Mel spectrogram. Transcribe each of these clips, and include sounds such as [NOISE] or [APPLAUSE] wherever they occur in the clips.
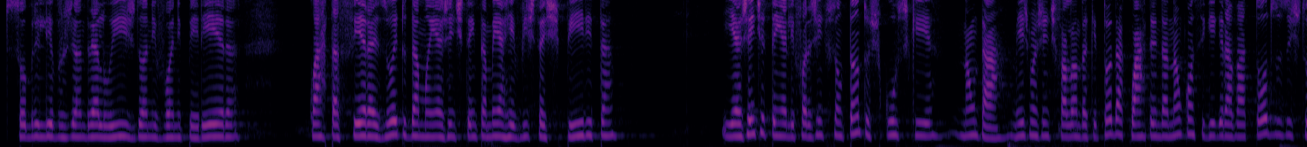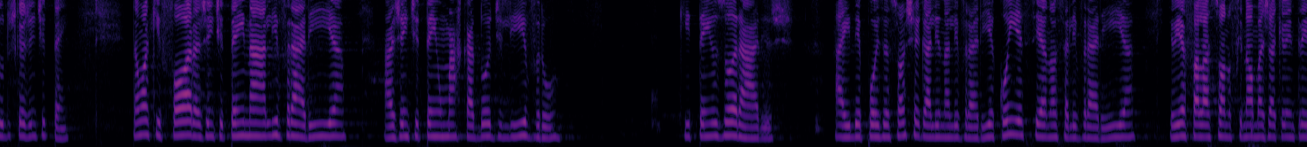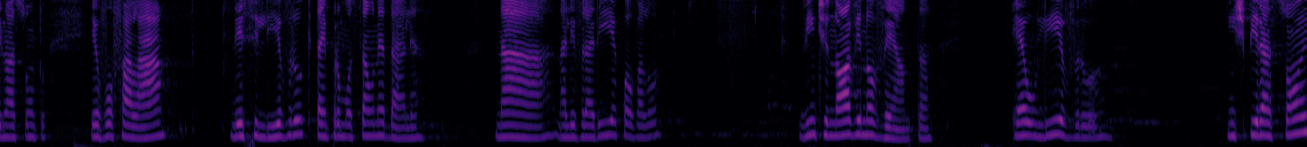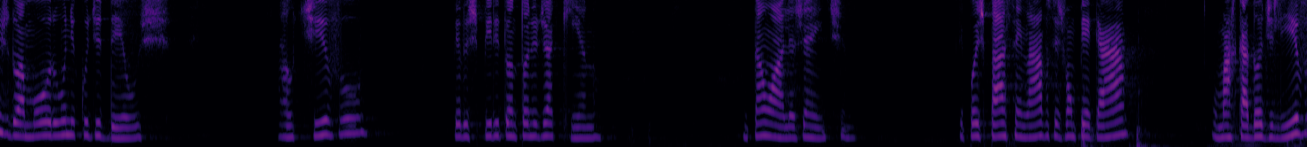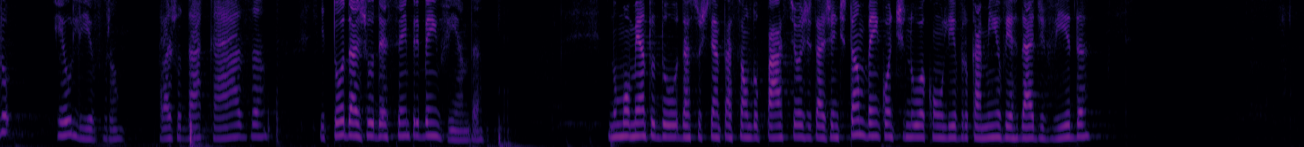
sobre livros de André Luiz, Dona Ivone Pereira, Quarta-feira, às oito da manhã, a gente tem também a revista Espírita. E a gente tem ali fora, a gente são tantos cursos que não dá. Mesmo a gente falando aqui toda quarta, eu ainda não consegui gravar todos os estudos que a gente tem. Então, aqui fora, a gente tem na livraria, a gente tem um marcador de livro que tem os horários. Aí depois é só chegar ali na livraria, conhecer a nossa livraria eu ia falar só no final, mas já que eu entrei no assunto, eu vou falar nesse livro que está em promoção, né, Dália? Na, na livraria, qual o valor? R$ 29,90. É o livro Inspirações do Amor Único de Deus, altivo pelo Espírito Antônio de Aquino. Então, olha, gente, depois passem lá, vocês vão pegar o marcador de livro e o livro para ajudar a casa. E toda ajuda é sempre bem-vinda. No momento do, da sustentação do passe, hoje a gente também continua com o livro Caminho, Verdade e Vida.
